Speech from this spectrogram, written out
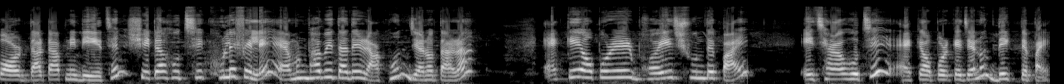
পর্দাটা আপনি দিয়েছেন, সেটা হচ্ছে খুলে ফেলে এমনভাবে তাদের রাখুন যেন তারা একে অপরের ভয়েস শুনতে পায়। এছাড়াও হচ্ছে একে অপরকে যেন দেখতে পায়।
